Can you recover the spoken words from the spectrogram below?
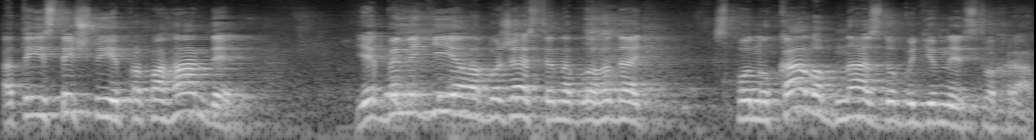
атеїстичної пропаганди, якби не діяла Божественна благодать, спонукало б нас до будівництва храму?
